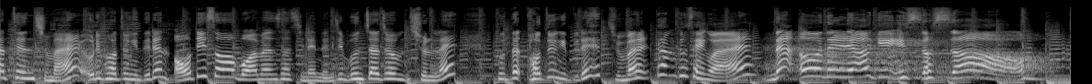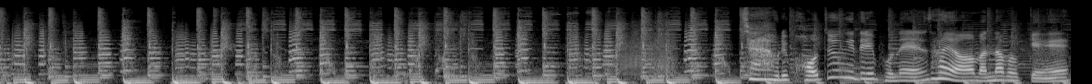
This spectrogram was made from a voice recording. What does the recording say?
같은 주말, 우리 버둥이들은 어디서 뭐 하면서 지냈는지 문자 좀 줄래? 부다, 버둥이들의 주말 탐구 생활. 나 오늘 여기 있었어. 자, 우리 버둥이들이 보낸 사연 만나볼게.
